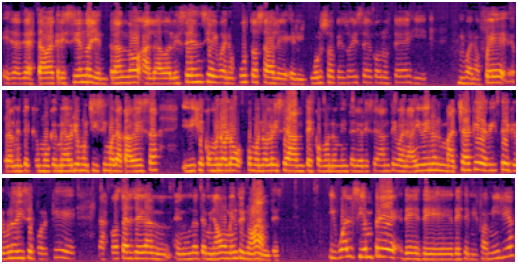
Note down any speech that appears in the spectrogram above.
ella ya estaba creciendo y entrando a la adolescencia y bueno, justo sale el curso que yo hice con ustedes y, bueno, fue realmente como que me abrió muchísimo la cabeza y dije, como no lo, como no lo hice antes, como no me interioricé antes, y bueno, ahí vino el machaque, viste, que uno dice, ¿por qué? las cosas llegan en un determinado momento y no antes. Igual siempre desde, desde mi familia,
